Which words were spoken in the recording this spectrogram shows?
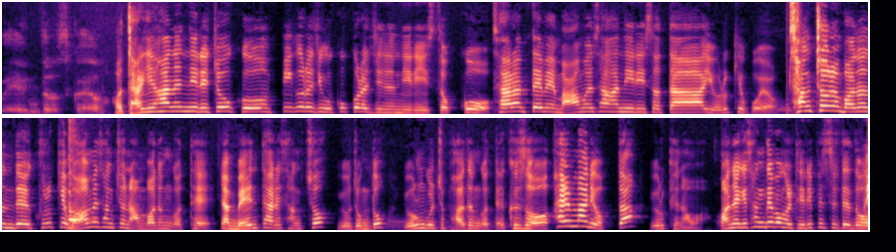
왜 힘들었을까요? 어, 자기 하는 일이 조금 삐그러지고 꼬꾸라지는 일이 있었고 사람 때문에 마음을 상한 일이 있었다 이렇게 보여. 상처를 받았는데 그렇게 마음의 상처는 안 받은 것 같아. 그냥 멘탈의 상처? 요 정도? 요런 걸 좀 받은 것 같아. 그래서 할 말이 없다? 이렇게 나와. 만약에 상대방을 대립했을 때도 와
